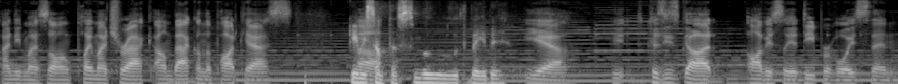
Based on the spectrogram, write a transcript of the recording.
I need my song. Play my track. I'm back on the podcast. Give me Uh, something smooth, baby. Yeah, because he's got obviously a deeper voice than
